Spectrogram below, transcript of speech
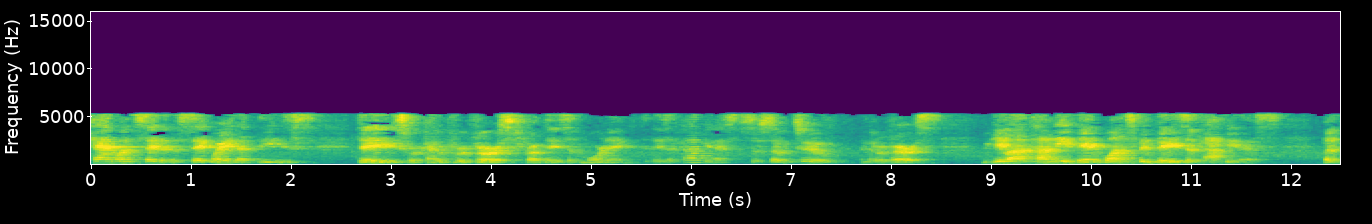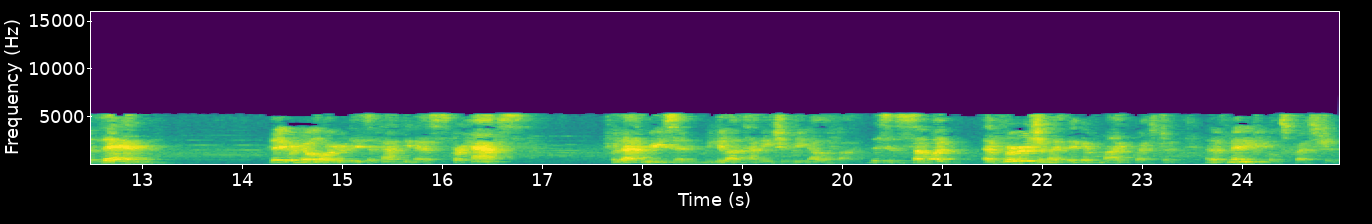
Can one say that the same way that these days were kind of reversed from days of mourning to days of happiness, so so too, in the reverse, Megillat Ta'anit, they had once been days of happiness, but then they were no longer days of happiness. Perhaps for that reason, Megillat Ta'anit should be nullified. This is somewhat a version, I think, of my question and of many people's question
